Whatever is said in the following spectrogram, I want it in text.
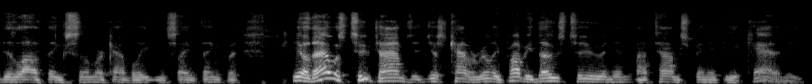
did a lot of things similar, kind of believed in the same thing. But you know that was two times that just kind of really probably those two, and then my time spent at the academy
